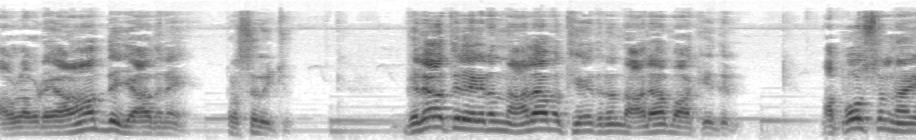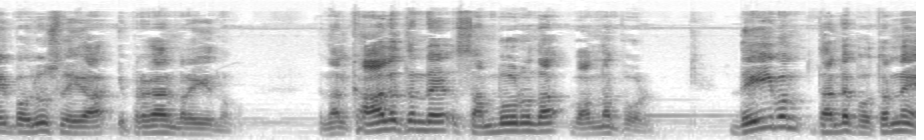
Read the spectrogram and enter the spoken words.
അവൾ അവിടെ ആദ്യ ജാതനെ പ്രസവിച്ചു. ഗലാത്തി ലേഖനം നാലാം അധ്യായത്തിന് നാലാം വാക്യത്തിൽ അപ്പോസ്റ്റലിനായി പൗലൂസ് ലേഖ ഇപ്രകാരം പറയുന്നു എന്നാൽ കാലത്തിന്റെ സമ്പൂർണത വന്നപ്പോൾ ദൈവം തന്റെ പുത്രനെ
